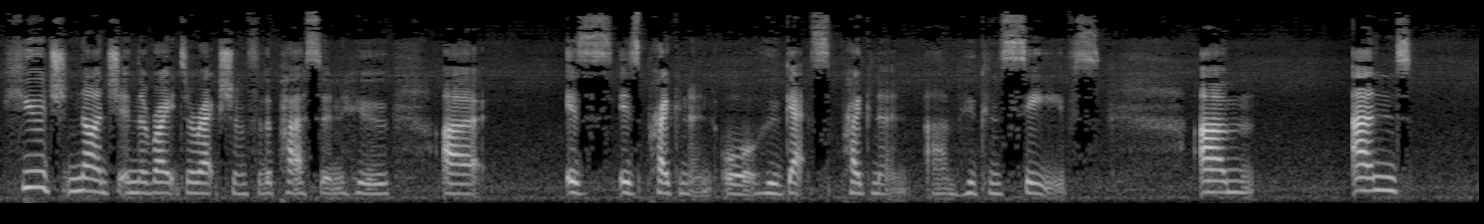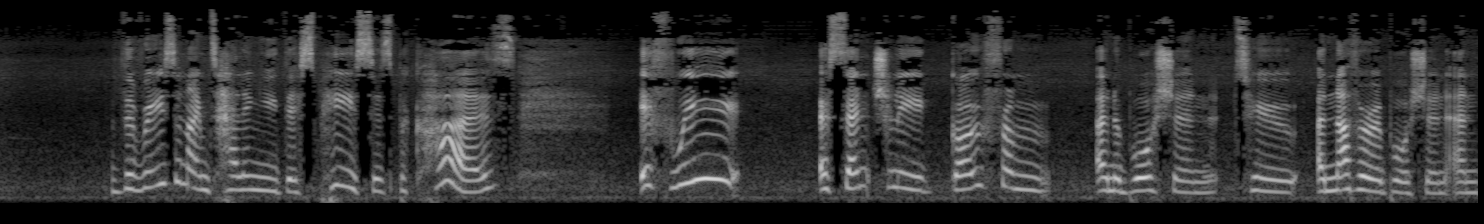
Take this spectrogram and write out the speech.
huge nudge in the right direction for the person who uh, is is pregnant or who gets pregnant, um, who conceives. Um, and the reason I'm telling you this piece is because if we essentially go from an abortion to another abortion, and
